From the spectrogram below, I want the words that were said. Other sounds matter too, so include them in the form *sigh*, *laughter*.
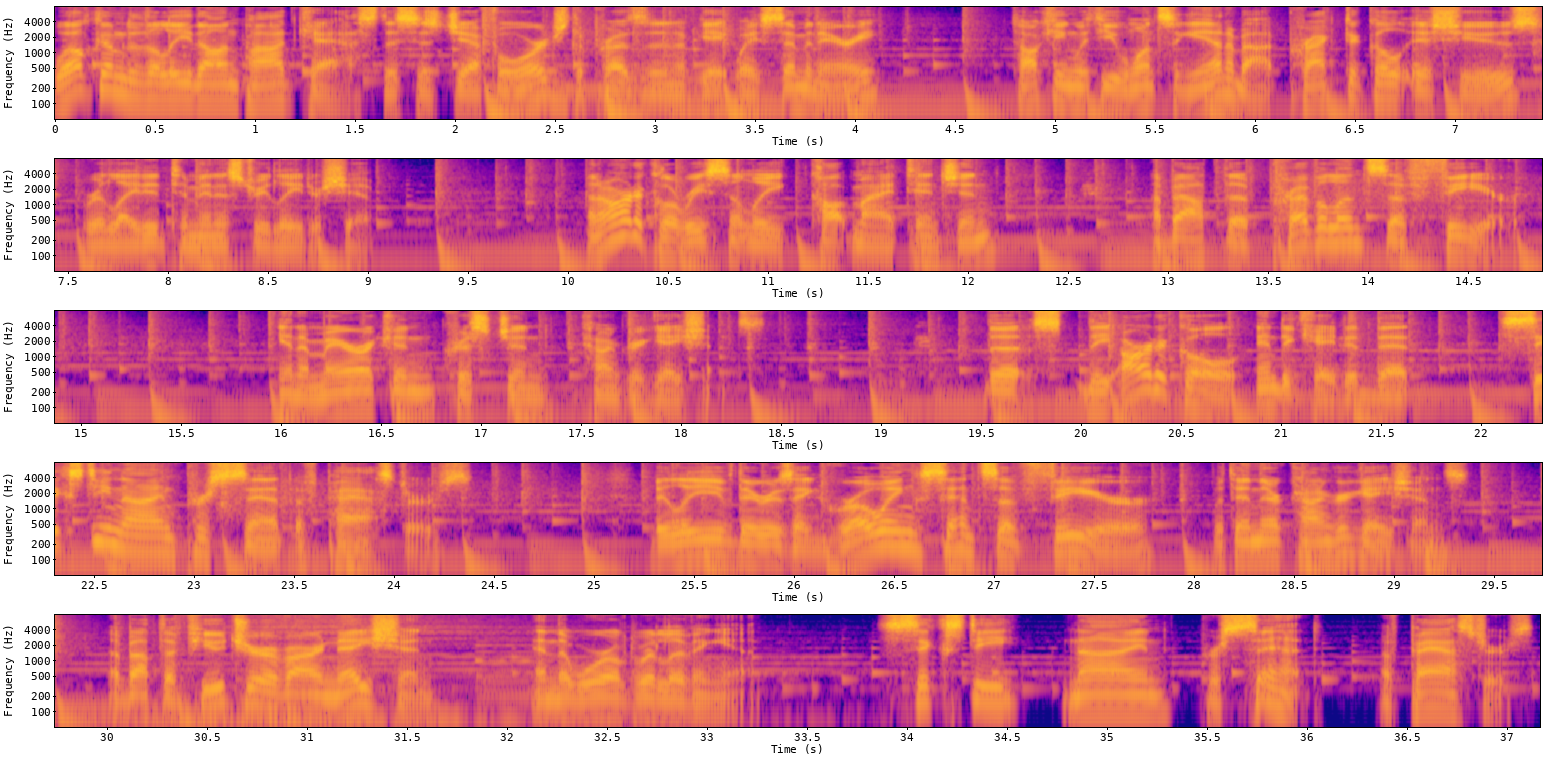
Welcome to the Lead On Podcast. This is Jeff Iorg, the president of Gateway Seminary, talking with you once again about practical issues related to ministry leadership. An article recently caught my attention about the prevalence of fear in American Christian congregations. The, the article indicated that 69% of pastors believe there is a growing sense of fear within their congregations about the future of our nation and the world we're living in. 69% of pastors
